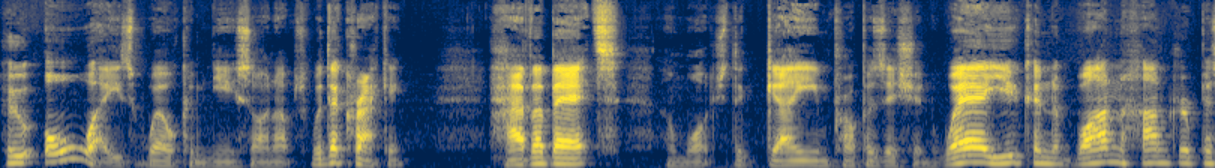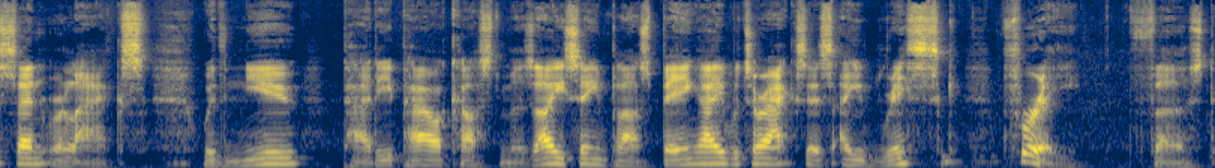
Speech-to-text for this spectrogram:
who always welcome new sign-ups with a cracking have a bet and watch the game proposition, where you can 100% relax with new Paddy Power customers 18 plus being able to access a risk-free first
